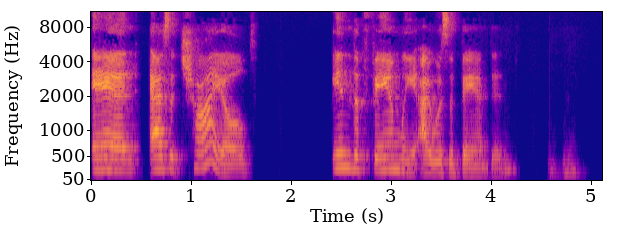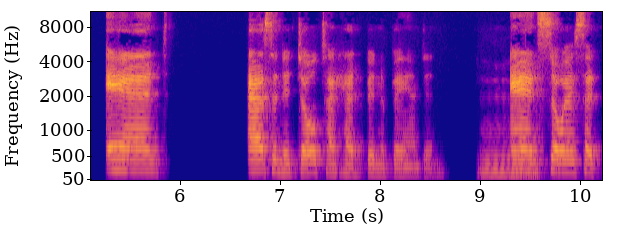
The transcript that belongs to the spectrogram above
And as a child in the family, I was abandoned. Mm-hmm. And as an adult, I had been abandoned. Mm. And so I said,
